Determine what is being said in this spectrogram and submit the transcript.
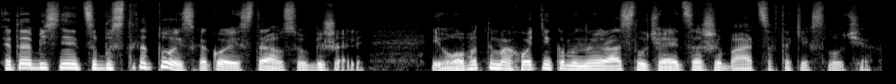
Это объясняется быстротой, с какой страусы убежали. И опытным охотникам иной раз случается ошибаться в таких случаях».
